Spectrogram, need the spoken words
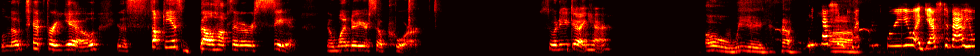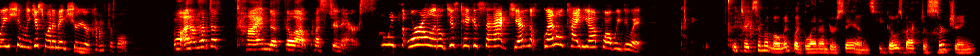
Well, no tip for you. You're the suckiest bellhops I've ever seen. No wonder you're so poor. So, what are you doing here? Oh, we. we have some Uh. Questions for you. A guest evaluation. We just want to make sure you're comfortable. Well, I don't have to time to fill out questionnaires. Oh, it's oral. It'll just take a sec. Jen, Glenn will tidy up while we do it. It takes him a moment, but Glenn understands. He goes back to searching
